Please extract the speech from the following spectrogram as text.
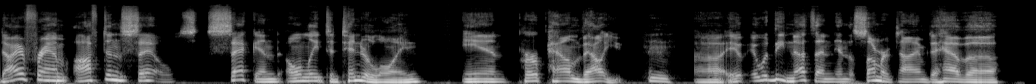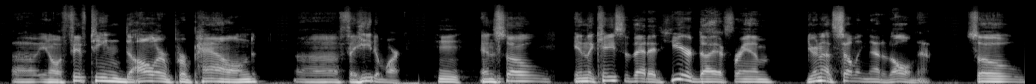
diaphragm often sells second only to tenderloin in per pound value. Hmm. Uh, it, it, would be nothing in the summertime to have a uh, you know a fifteen dollar per pound uh, fajita market. Hmm. And so in the case of that adhered diaphragm, you're not selling that at all now. So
